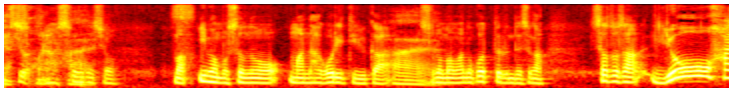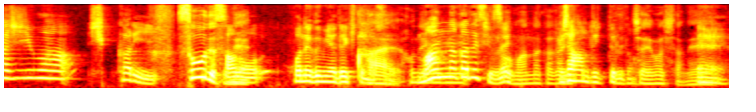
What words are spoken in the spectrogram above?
やそりゃそうでしょう、はいまあ、今もその、まあ、名残というか、はい、そのまま残ってるんですが佐藤さん両端はしっかりそうですね。あの骨組みはできてます、はい、真ん中ですよね。真ん中がちゃんといってると。いっちゃいましたね、え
